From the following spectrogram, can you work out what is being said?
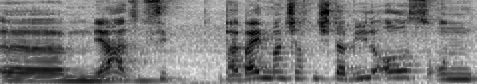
ähm, ja, also sieht bei beiden Mannschaften stabil aus und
